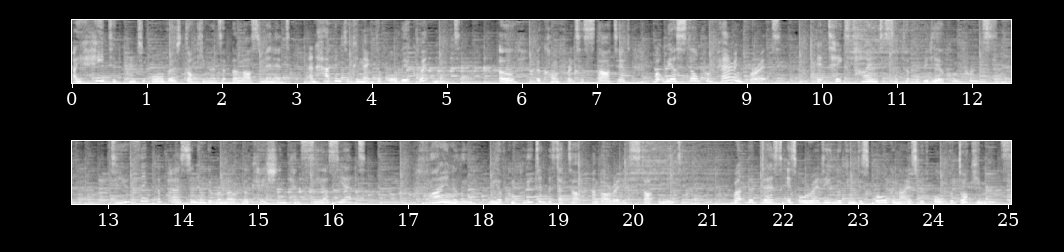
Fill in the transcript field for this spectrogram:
I hated printing all those documents at the last minute and having to connect up all the equipment. Oh, the conference has started, but we are still preparing for it. It takes time to set up the video conference. Do you think the person in the remote location can see us yet? Finally, we have completed the setup and are ready to start the meeting. But the desk is already looking disorganized with all the documents.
